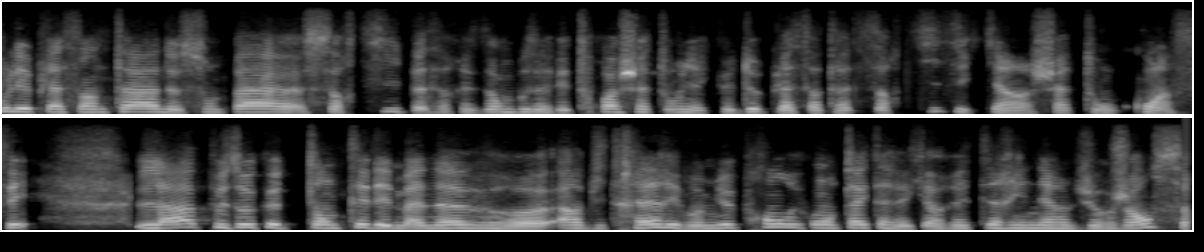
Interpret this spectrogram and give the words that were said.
tous les placentas ne sont pas sortis, par exemple, vous avez trois chatons, il n'y a que deux placentas de sortie, c'est qu'il y a un chaton coincé. Là, plutôt que de tenter des manœuvres euh, arbitraires, il vaut mieux prendre contact avec un vétérinaire d'urgence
